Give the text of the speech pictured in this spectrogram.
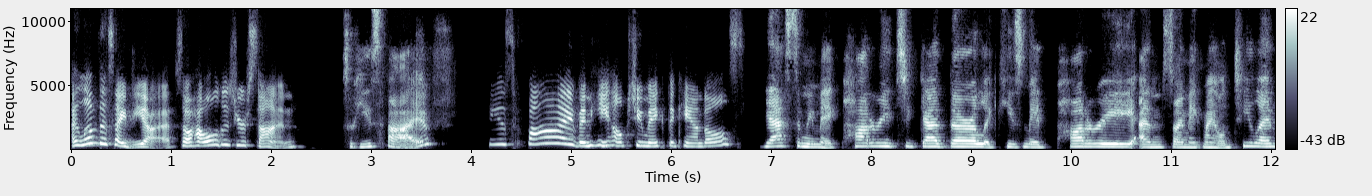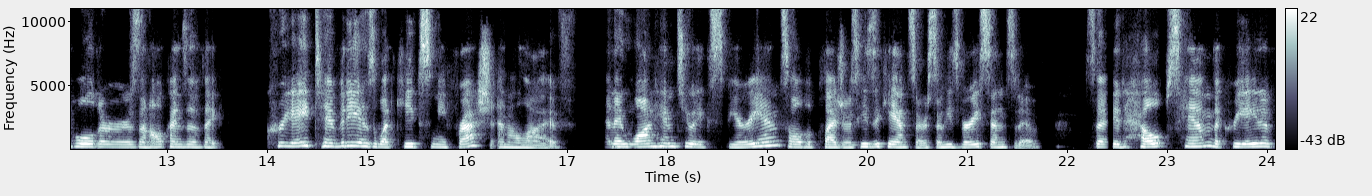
I love this idea. So how old is your son? So he's five. He's five and he helps you make the candles. Yes, and we make pottery together. Like he's made pottery. And so I make my own tea light holders and all kinds of like creativity is what keeps me fresh and alive. And I want him to experience all the pleasures. He's a cancer, so he's very sensitive. So it helps him, the creative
